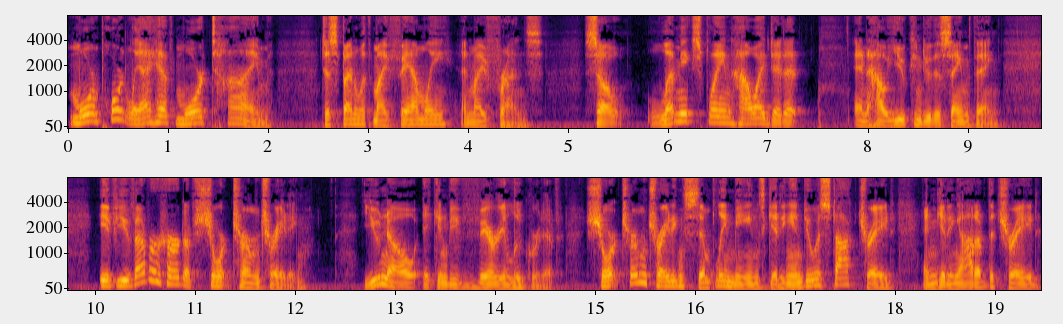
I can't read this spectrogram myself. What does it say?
more importantly, I have more time to spend with my family and my friends. So let me explain how I did it and how you can do the same thing. If you've ever heard of short term trading, you know it can be very lucrative. Short term trading simply means getting into a stock trade and getting out of the trade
